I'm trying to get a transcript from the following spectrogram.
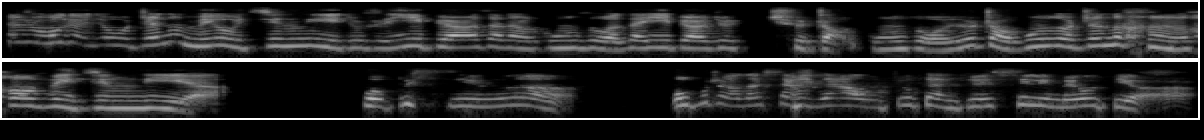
但是我感觉我真的没有精力，就是一边在那工作，在一边就去找工作。我觉得找工作真的很耗费精力。我不行啊，我不找到下家，我就感觉心里没有底儿。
